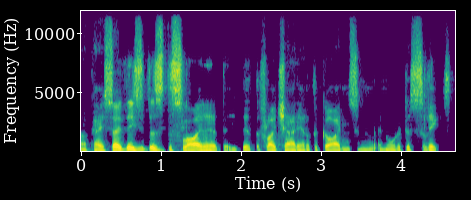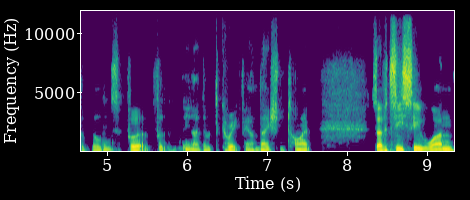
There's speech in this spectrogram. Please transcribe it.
Okay, so these this is the slide, uh, the, the, the flow chart out of the guidance in, in order to select the buildings for, for you know the, the correct foundation type. So for TC1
